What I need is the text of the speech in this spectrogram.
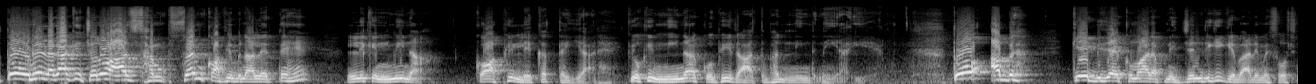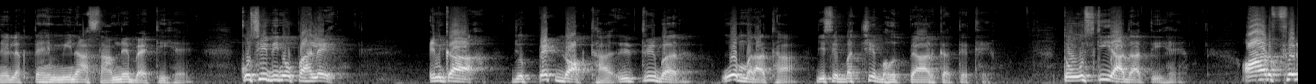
तो उन्हें लगा कि चलो आज हम स्वयं कॉफ़ी बना लेते हैं, लेकिन मीना कॉफ़ी लेकर तैयार है, क्योंकि मीना को भी रात भर नींद नहीं आई है। तो अब के विजय कुमार अपनी ज़िंदगी के बारे में सोचने लगते हैं। मीना सामने बैठी है। कुछ ही दिनों पहले इनका जो पेट डॉग था, रिट्रीवर, वो मरा था, जिसे बच्चे बहुत प्यार करते थे। तो उसकी याद आती है। और फिर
